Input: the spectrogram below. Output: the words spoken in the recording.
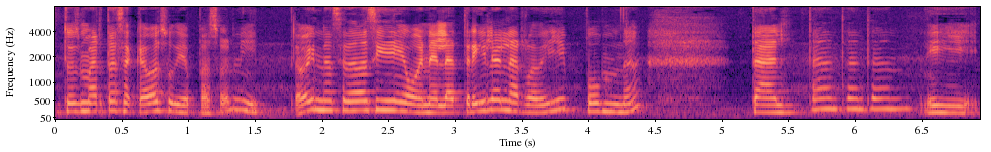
Entonces Marta sacaba su diapasón y ay, no se daba así, o en el atril, en la rodilla y pum, ¿no? Tal, tan, tan, tan. Y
